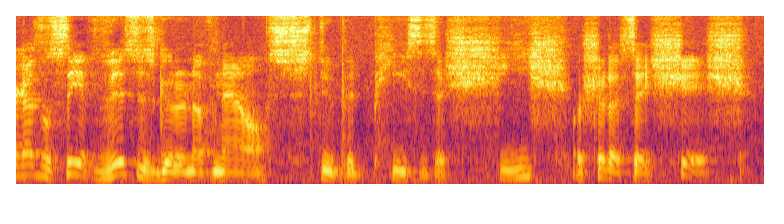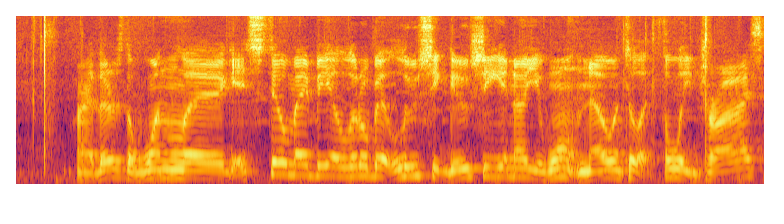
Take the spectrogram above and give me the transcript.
Alright guys, let's see if this is good enough now. Stupid pieces of sheesh. Or should I say shish. Alright, there's the one leg. It still may be a little bit loosey-goosey, you know, you won't know until it fully dries.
